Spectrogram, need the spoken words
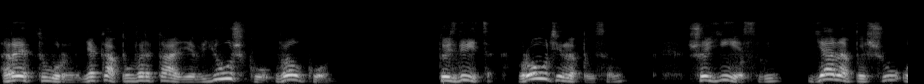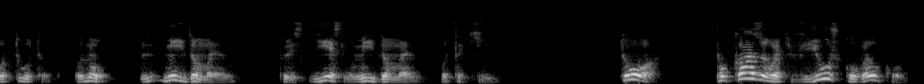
return, яка повертає в юшку welcome. Тобто, дивіться, в роуті написано, що якщо я напишу отут, ну, мій домен, тобто, якщо мій домен отакий, то показувати в'юшку welcome.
